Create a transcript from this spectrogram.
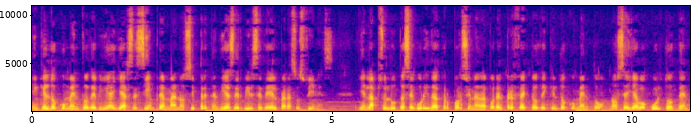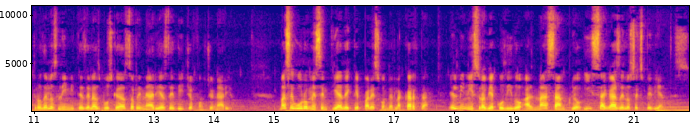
en que el documento debía hallarse siempre a mano si pretendía servirse de él para sus fines, y en la absoluta seguridad proporcionada por el prefecto de que el documento no se hallaba oculto dentro de los límites de las búsquedas ordinarias de dicho funcionario. Más seguro me sentía de que para esconder la carta, el ministro había acudido al más amplio y sagaz de los expedientes,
